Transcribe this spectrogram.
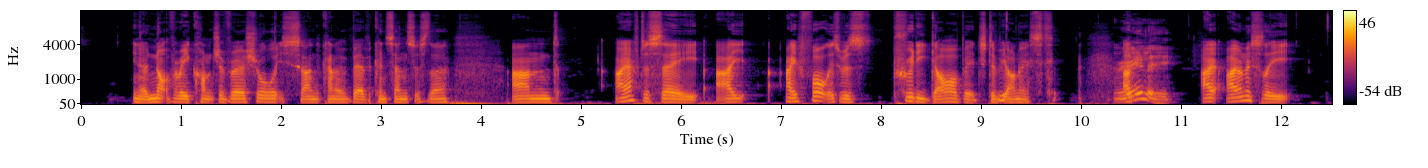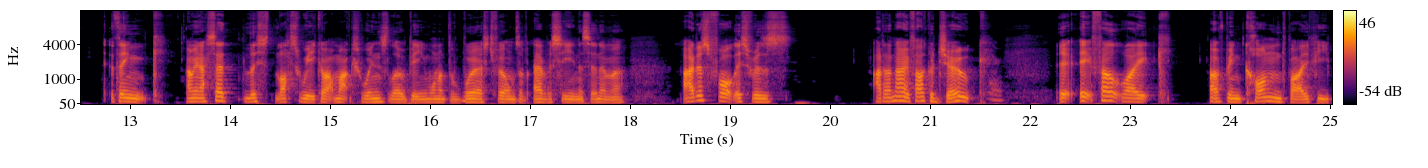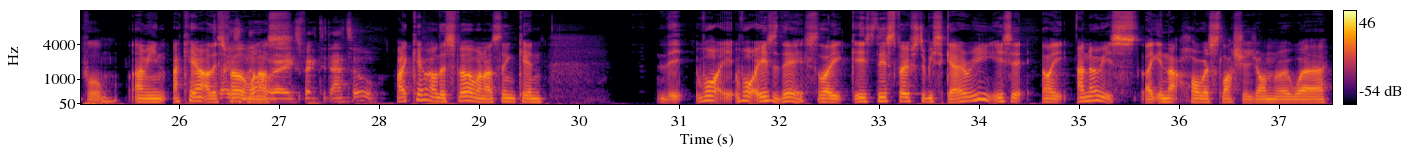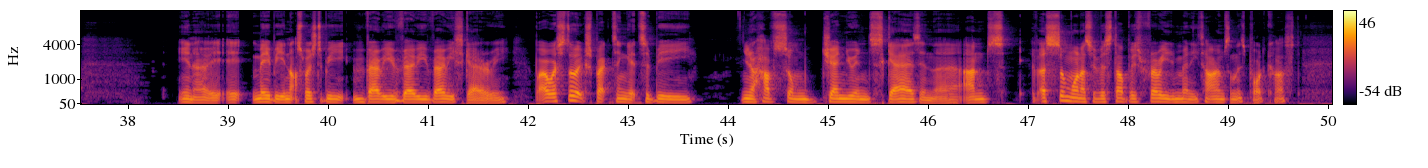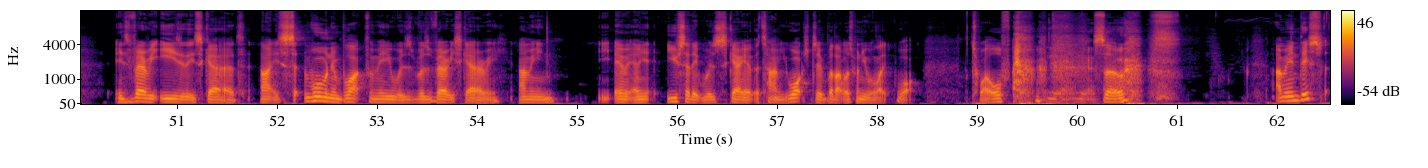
you know not very controversial. It's kind of, kind of a bit of a consensus there, and I have to say I I thought this was pretty garbage to be honest. Really? I, I honestly think I mean I said this last week about Max Winslow being one of the worst films I've ever seen in the cinema. I just thought this was I don't know, it felt like a joke. It it felt like I've been conned by people. I mean, I came out of this That is film and I was what I expected at all. I came out of this film and I was thinking, "Th- what what is this? Like, is this supposed to be scary? Is it like I know it's like in that horror slasher genre where, you know, it, it maybe not supposed to be very very very scary, but I was still expecting it to be, you know, have some genuine scares in there. And as someone as we've established very many times on this podcast, is very easily scared. Like Woman in Black for me was was very scary. I mean, y- I mean, you said it was scary at the time you watched it, but that was when you were like what, twelve. Yeah, yeah. so, I mean, this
